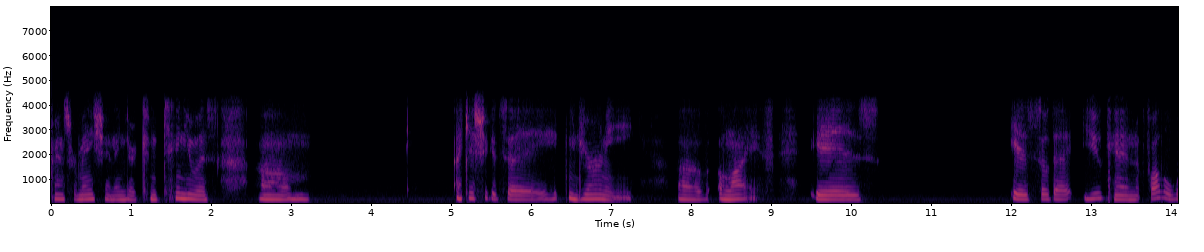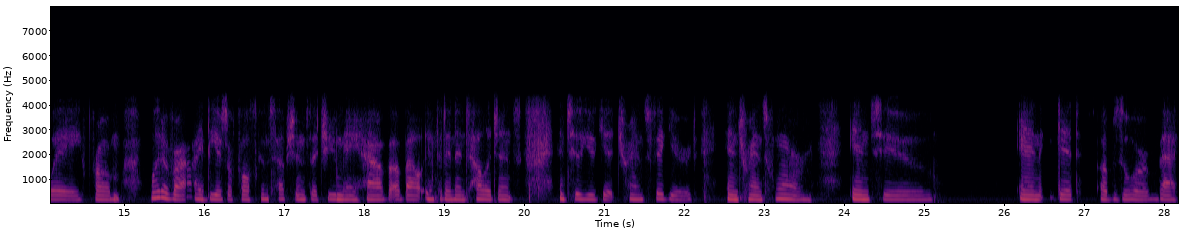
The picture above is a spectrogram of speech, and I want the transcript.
transformation and your continuous um, guess you could say, journey of life is is so that you can fall away from whatever ideas or false conceptions that you may have about infinite intelligence until you get transfigured and transform into and get absorbed back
